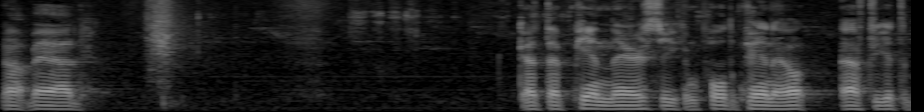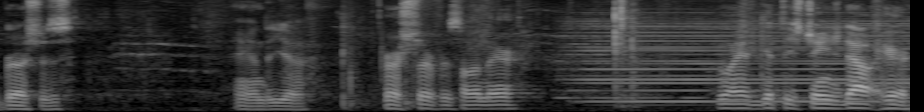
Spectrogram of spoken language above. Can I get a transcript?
Not bad. Got that pin there so you can pull the pin out after you get the brushes and the uh, brush surface on there go ahead and get these changed out here.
